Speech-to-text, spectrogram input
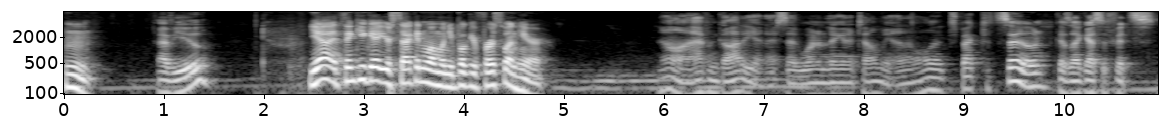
Hmm. Have you? Yeah, I think you get your second one when you book your first one here. no, I haven't got it yet. I said, when are they going to tell me? And I'll expect it soon because I guess if it's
